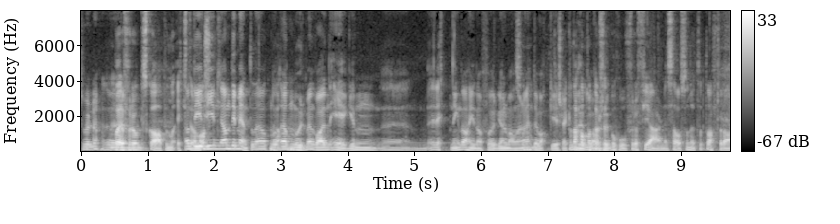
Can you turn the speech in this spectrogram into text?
selvfølgelig. Bare for å skape noe ja, ekstra de, de, norsk. ja, men de mente det. At, at nordmenn var en egen eh, retning da, innafor germanerne. Det var ikke i slekt Men det hadde kanskje et behov for å fjerne seg også nettopp da, fra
